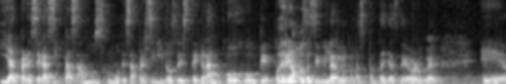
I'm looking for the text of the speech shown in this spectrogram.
y al parecer así pasamos como desapercibidos de este gran ojo que podríamos asimilarlo con las pantallas de Orwell. Eh,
